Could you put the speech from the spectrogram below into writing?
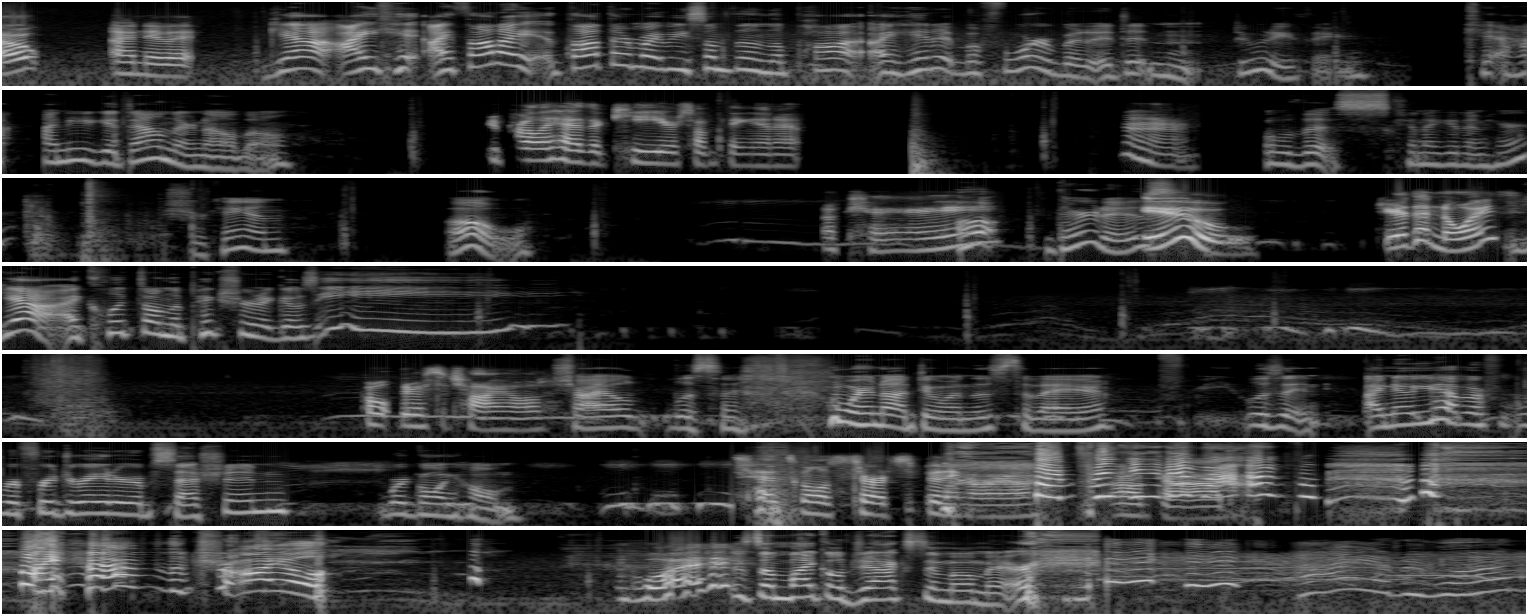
Oh, I knew it. Yeah, I hit. I thought I thought there might be something in the pot. I hit it before, but it didn't do anything. Can't, I need to get down there now, though. It probably has a key or something in it. Hmm. Oh, this. Can I get in here? Sure can. Oh. Okay. Oh, there it is. Ew. Do you hear that noise? Yeah, I clicked on the picture and it goes ee. Oh, there's a child. Child, listen, we're not doing this today. Listen, I know you have a refrigerator obsession. We're going home. His head's gonna start spinning around. I'm picking oh god. it up. I have the child. What? It's a Michael Jackson moment. Hi, everyone.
